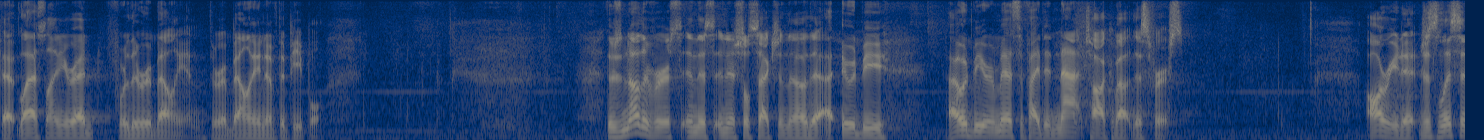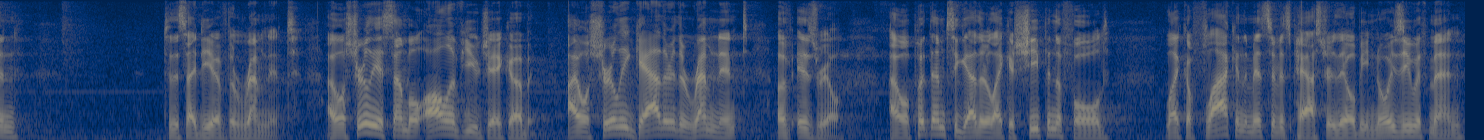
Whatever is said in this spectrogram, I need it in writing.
That last line you read for the rebellion, the rebellion of the people. There's another verse in this initial section though that it would be I would be remiss if I did not talk about this verse. I'll read it. Just listen to this idea of the remnant. I will surely assemble all of you, Jacob. I will surely gather the remnant of Israel. I will put them together like a sheep in the fold, like a flock in the midst of its pasture. They will be noisy with men.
